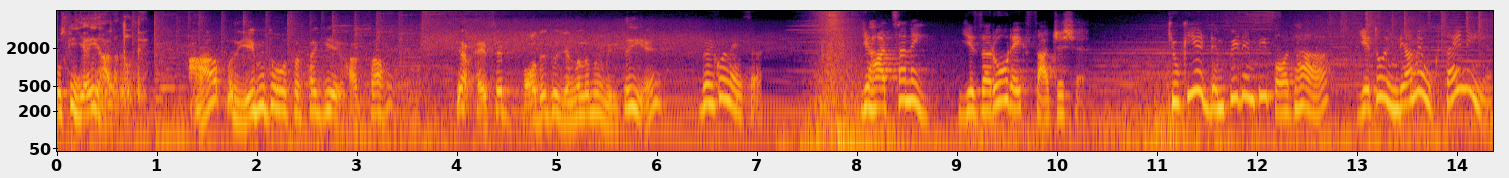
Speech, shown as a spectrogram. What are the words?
उसकी यही हालत होती। हाँ पर ये भी तो हो सकता है कि हादसा हो। यार ऐसे पौधे तो जंगलों में मिलते ही हैं। बिल्कुल नहीं सर। ये हादसा नहीं ये ज़रूर एक साजिश है। क्योंकि ये डिम्पी डिम्पी पौधा ये तो इंडिया में उगता ही नहीं है।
